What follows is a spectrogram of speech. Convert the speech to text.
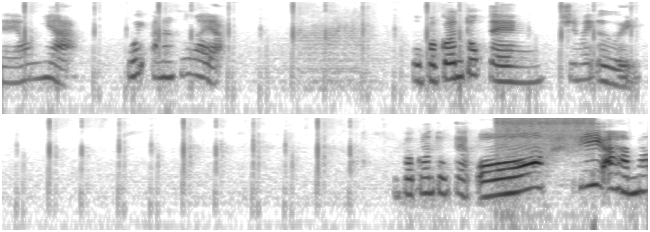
แล้วเนี่ยอุ๊ยอันนั้นคืออะไรอะอุปกรณ์ตกแต่งใช่ไหมเอ่ย อุปกรณ์ตกแต่งอ๋อที่อาบน้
